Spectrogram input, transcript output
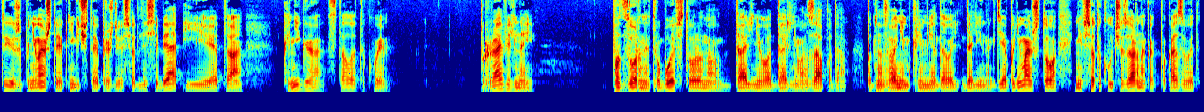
ты же понимаешь, что я книги читаю прежде всего для себя, и эта книга стала такой правильной подзорной трубой в сторону дальнего-дальнего запада под названием Кремния долина, где я понимаю, что не все так лучезарно, как показывает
